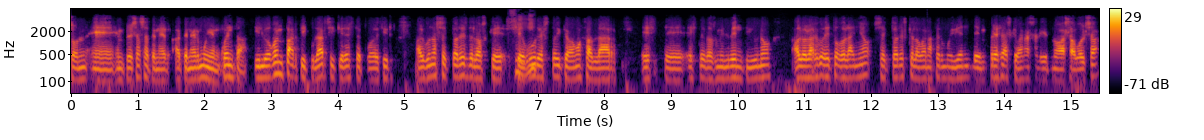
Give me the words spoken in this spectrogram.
son eh, empresas a tener, a tener muy en cuenta. Y luego, en particular, si quieres, te puedo decir algunos sectores de los que seguro estoy que vamos a hablar este, este 2021 a lo largo de todo el año sectores que lo van a hacer muy bien, de empresas que van a salir nuevas a bolsa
